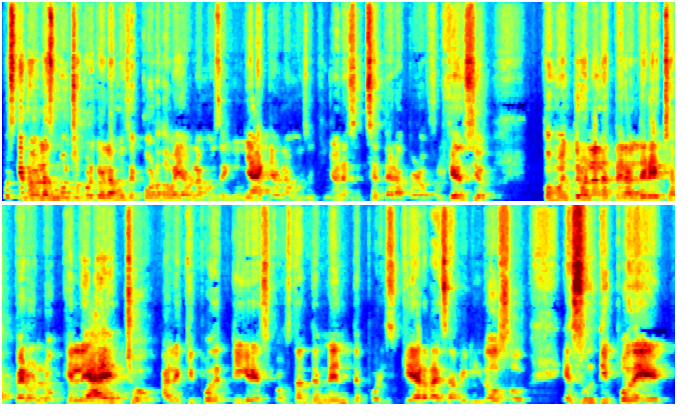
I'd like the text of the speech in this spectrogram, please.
pues que no hablas mucho porque hablamos de Córdoba y hablamos de Guiñac y hablamos de Quiñones, etcétera. Pero Fulgencio, como entró a la lateral derecha, pero lo que le ha hecho al equipo de Tigres constantemente por izquierda es habilidoso, es un tipo de,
